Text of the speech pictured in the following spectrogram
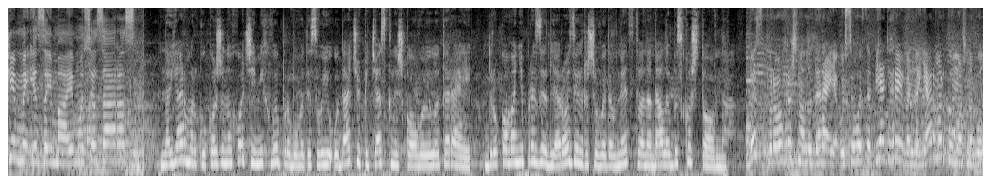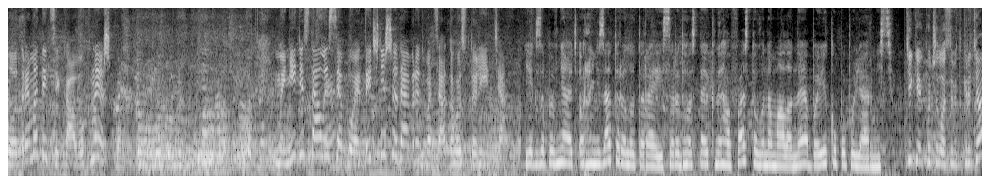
Чим ми і займаємося зараз. На ярмарку кожен охочий міг випробувати свою удачу під час книжкової лотереї. Друковані призи для розіграшу видавництва надали безкоштовно. Безпрограшна лотерея. Усього за 5 гривень на ярмарку можна було отримати цікаву книжку. Мені дісталися поетичні шедеври ХХ століття. Як запевняють організатори лотереї, серед гостей книга фесту вона мала неабияку популярність. Тільки як почалося відкриття,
